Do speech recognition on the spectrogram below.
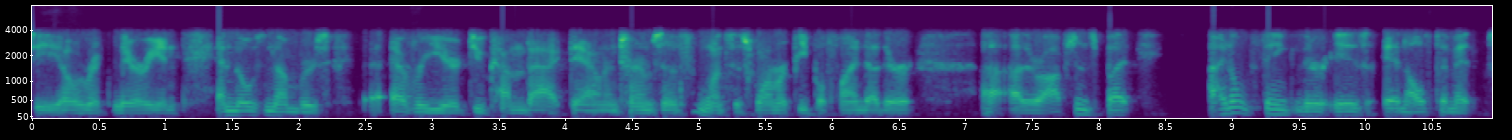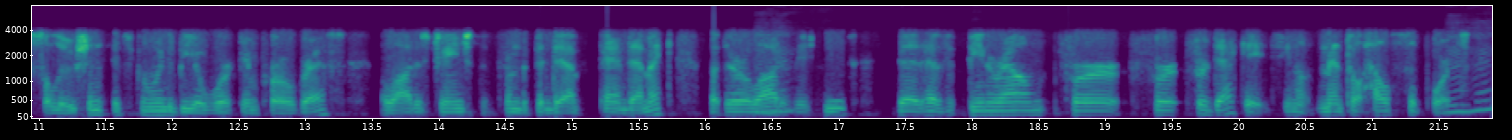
CEO Rick Leary, and and those numbers uh, every year do come back down in terms of once it's warmer, people find other uh, other options. But I don't think there is an ultimate solution. It's going to be a work in progress. A lot has changed from the pandemic, but there are a lot mm-hmm. of issues that have been around for for for decades. You know, mental health supports, mm-hmm.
